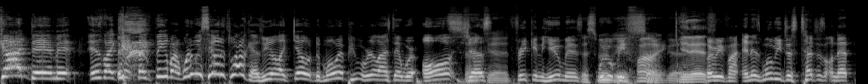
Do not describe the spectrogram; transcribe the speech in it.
God damn it! It's like, like think about it. what do we see on this podcast? We're like, yo, the moment people realize that we're all So just good. freaking humans, This we will be is so fine. It is. We'll be fine. And this movie just touches on that.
